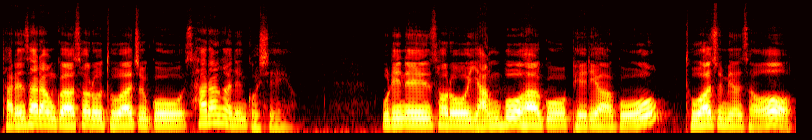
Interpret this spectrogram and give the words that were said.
다른 사람과 서로 도와주고 사랑하는 것이에요. 우리는 서로 양보하고 배려하고 도와주면서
